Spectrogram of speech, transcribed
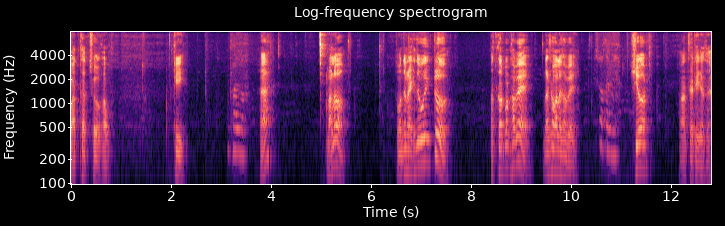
ভাত খাচ্ছ খাও। কি? ভালো। হ্যাঁ? ভালো? তোমার জন্য রেখে দেবো একটু? ভাত খাওয়ার পর খাবে? না সকালে খাবে? সকালে। শিওর আচ্ছা ঠিক আছে।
